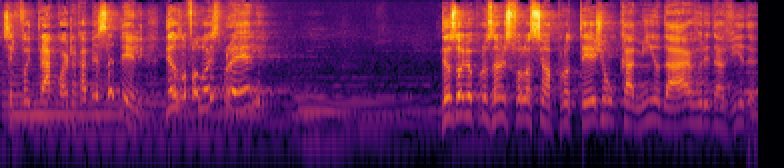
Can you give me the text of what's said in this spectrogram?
Se ele for entrar, corta a cabeça dele. Deus não falou isso para ele. Deus olhou para os anjos e falou assim: ó, protejam o caminho da árvore da vida.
